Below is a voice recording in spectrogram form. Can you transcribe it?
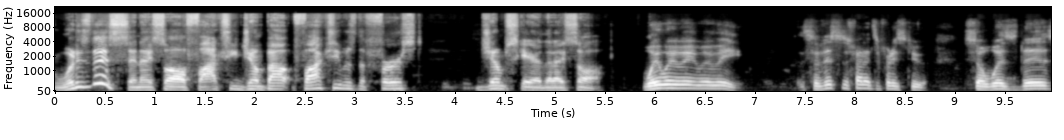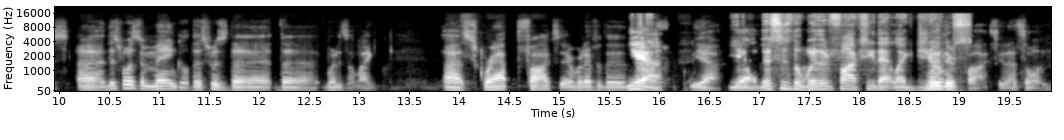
what is this? And I saw Foxy jump out. Foxy was the first jump scare that I saw. Wait, wait, wait, wait, wait. So this is at Freddy's 2. So was this uh this wasn't Mangle. This was the the what is it like uh scrap foxy or whatever the Yeah. yeah. Yeah, this is the withered foxy that like jumps. Withered foxy, that's the one.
